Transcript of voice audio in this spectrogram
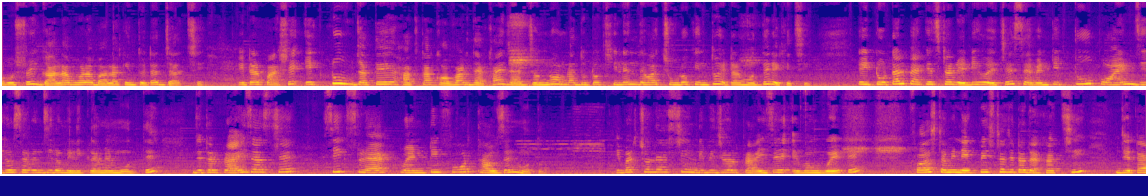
অবশ্যই গালা ভরা বালা কিন্তু এটা যাচ্ছে। এটার পাশে একটু যাতে হাতটা কভার দেখায়, যার জন্য আমরা দুটো খিলেন দেওয়া চূড়ো কিন্তু এটার মধ্যে রেখেছি। এই টোটাল প্যাকেজটা রেডি হয়েছে seventy two point zero seven zero মিলিগ্রামের মধ্যে, যেটার প্রাইস আসছে six lakh twenty four thousand মতো। এবার চলে আসছি ইন্ডিভিজুয়াল প্রাইজে এবং ওয়েটে ফার্স্ট আমি নেক পিসটা যেটা দেখাচ্ছি যেটা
